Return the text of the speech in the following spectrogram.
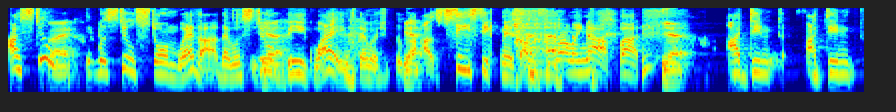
I still right. there was still storm weather. There were still yeah. big waves. There was yeah. seasickness. I was throwing up, but yeah. I didn't. I didn't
